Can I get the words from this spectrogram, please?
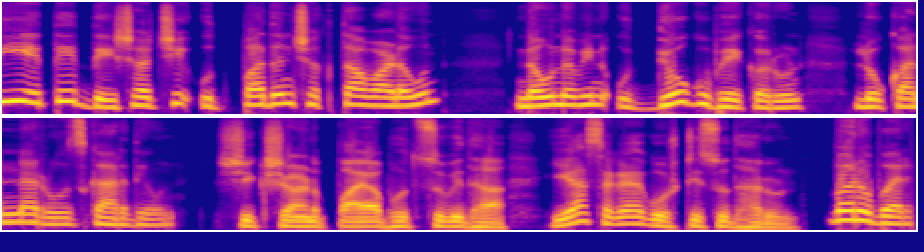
ती येते देशाची उत्पादनशक्ता वाढवून नवनवीन उद्योग उभे करून लोकांना रोजगार देऊन. शिक्षण पायाभूत सुविधा या सगळ्या गोष्टी सुधारून. बरोबर.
